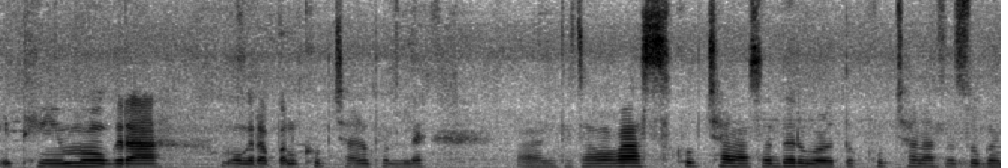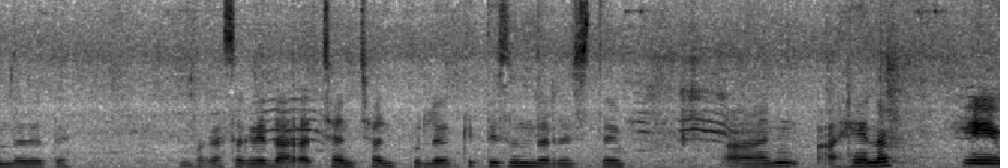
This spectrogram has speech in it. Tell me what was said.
इथे मोगरा मोगरा पण खूप छान फुलला आहे आणि त्याचा वास खूप छान असा दरवळतो खूप छान असा सुगंध देते. बघा सगळे दारात छान छान फुलं किती सुंदर दिसते. आणि हे ना हे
